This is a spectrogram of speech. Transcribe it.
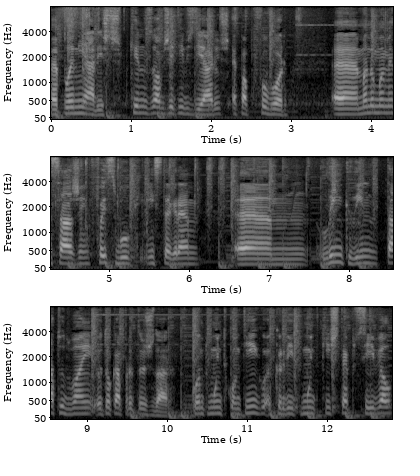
a planear estes pequenos objetivos diários, é pá, por favor, uh, manda uma mensagem, Facebook, Instagram, um, LinkedIn, está tudo bem, eu estou cá para te ajudar. Conto muito contigo, acredito muito que isto é possível.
